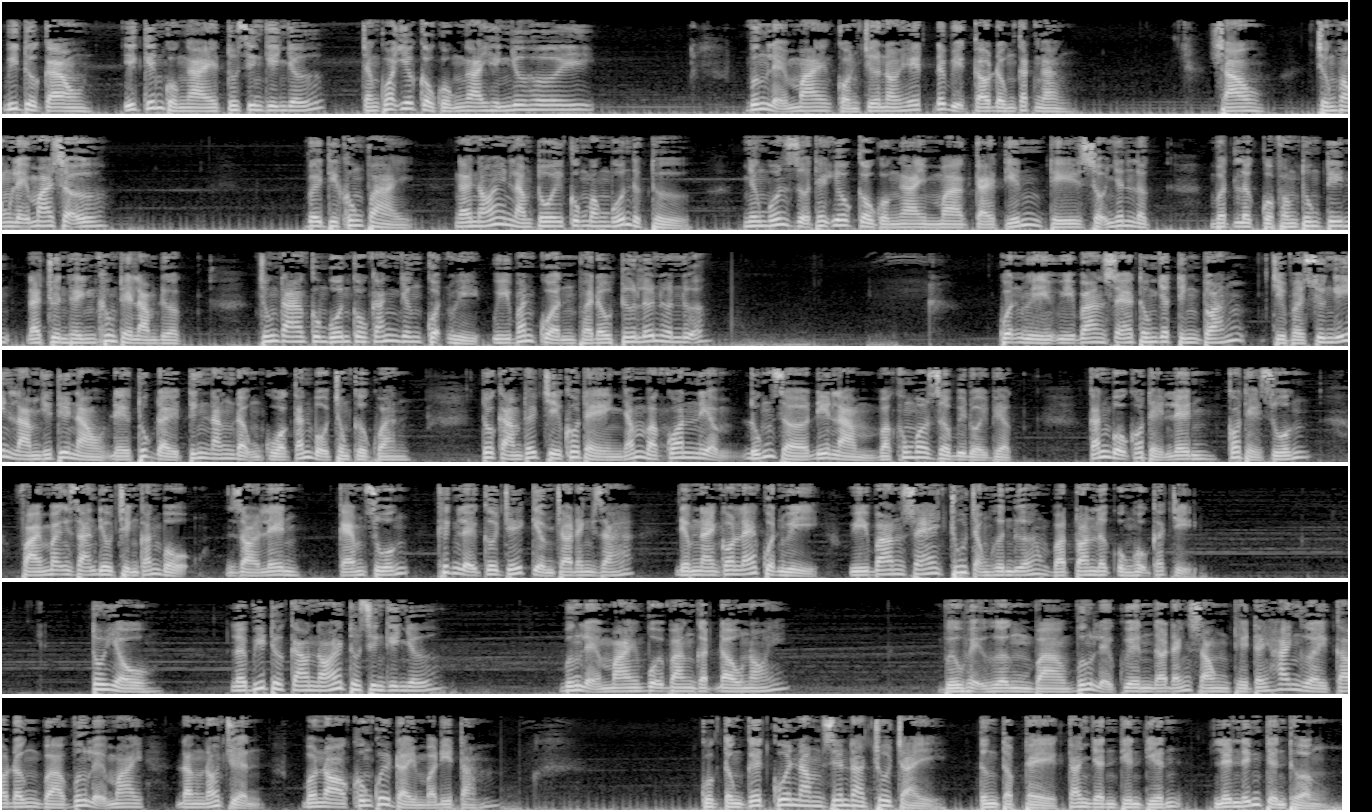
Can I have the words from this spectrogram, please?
Bí thư cao, ý kiến của ngài tôi xin ghi nhớ, chẳng qua yêu cầu của ngài hình như hơi... Vương Lệ Mai còn chưa nói hết đã bị Cao Đông cắt ngang. Sao? Trưởng phòng Lệ Mai sợ? Vậy thì không phải, ngài nói làm tôi cũng mong muốn được thử, nhưng muốn dựa theo yêu cầu của ngài mà cải tiến thì sợ nhân lực, vật lực của phòng thông tin, đài truyền hình không thể làm được. Chúng ta cũng muốn cố gắng nhưng quận ủy, ủy ban quận phải đầu tư lớn hơn nữa. Quận ủy, ủy ban sẽ thống nhất tính toán, chỉ phải suy nghĩ làm như thế nào để thúc đẩy tính năng động của cán bộ trong cơ quan. Tôi cảm thấy chị có thể nhắm vào quan niệm đúng giờ đi làm và không bao giờ bị đuổi việc. Cán bộ có thể lên, có thể xuống, phải mạnh dạn điều chỉnh cán bộ, giỏi lên, kém xuống, khích lệ cơ chế kiểm tra đánh giá. Điểm này có lẽ quận ủy, ủy ban sẽ chú trọng hơn nữa và toàn lực ủng hộ các chị. Tôi hiểu, lời bí thư cao nói tôi xin ghi nhớ. Vương Lệ Mai vội vàng gật đầu nói. Vưu Huệ Hương và Vương Lệ Quyên đã đánh xong thì thấy hai người Cao Đông và Vương Lệ Mai đang nói chuyện, bọn họ không quấy rầy mà đi tắm. Cuộc tổng kết cuối năm diễn ra trôi chảy, từng tập thể cá nhân tiên tiến lên lĩnh tiền thưởng.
